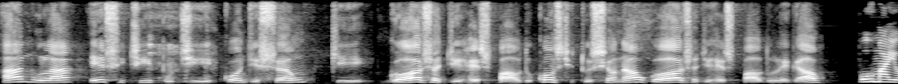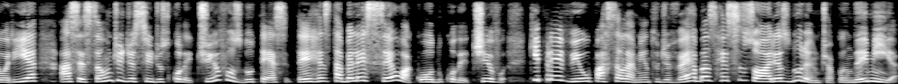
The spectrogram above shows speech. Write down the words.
anular esse tipo de condição que goza de respaldo constitucional, goza de respaldo legal. Por maioria, a sessão de dissídios coletivos do TST restabeleceu o acordo coletivo que previu o parcelamento de verbas rescisórias durante a pandemia.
